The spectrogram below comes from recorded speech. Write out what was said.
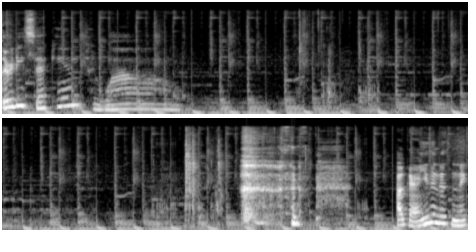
Thirty seconds? Wow. Okay, I'm using this NYX.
